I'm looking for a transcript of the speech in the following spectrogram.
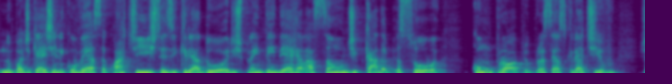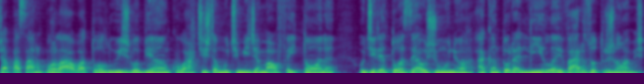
no podcast ele conversa com artistas e criadores para entender a relação de cada pessoa com o próprio processo criativo. Já passaram por lá o ator Luiz Lobianco, o artista multimídia Malfeitona, o diretor Zé Júnior, a cantora Lila e vários outros nomes.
